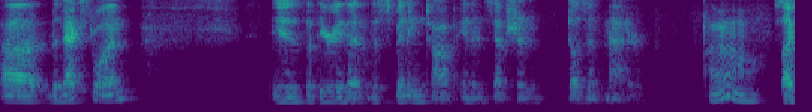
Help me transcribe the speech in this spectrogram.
Uh, the next one is the theory that the spinning top in Inception doesn't matter. Oh. So, Like,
